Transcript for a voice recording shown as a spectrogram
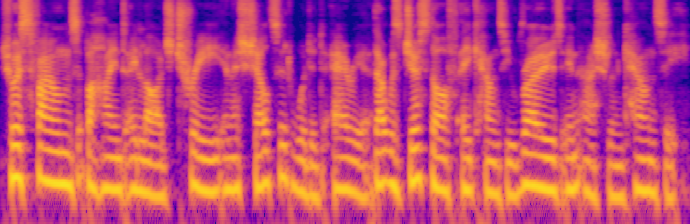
She was found behind a large tree in a sheltered wooded area that was just off a county road in Ashland County.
